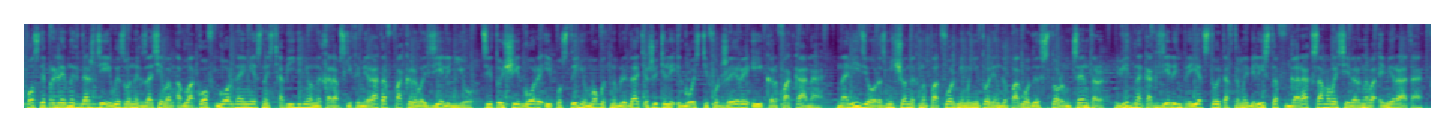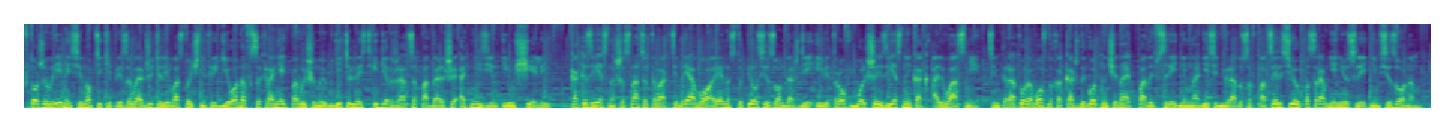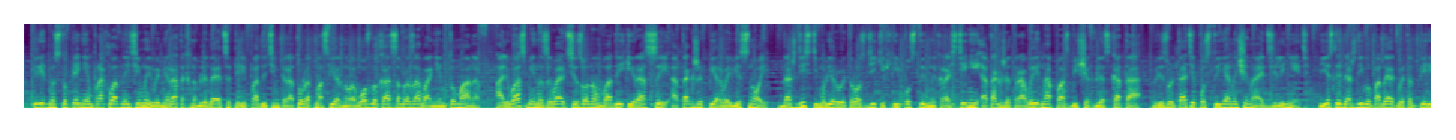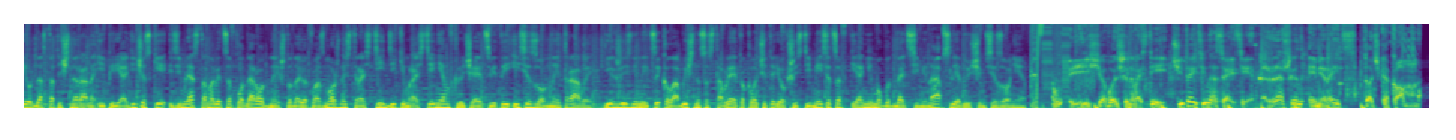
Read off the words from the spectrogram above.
После проливных дождей, вызванных засевом облаков, горная местность Объединенных Арабских Эмиратов покрылась зеленью. Цветущие горы и пустыню могут могут наблюдать жители и гости Фуджейры и Карфакана. На видео, размещенных на платформе мониторинга погоды Storm Center, видно, как зелень приветствует автомобилистов в горах самого северного Эмирата. В то же время синоптики призывают жителей восточных регионов сохранять повышенную бдительность и держаться подальше от низин и ущелий. Как известно, 16 октября в ОАЭ наступил сезон дождей и ветров, больше известный как Альвасми. Температура воздуха каждый год начинает падать в среднем на 10 градусов по Цельсию по сравнению с летним сезоном. Перед наступлением прохладной зимы в Эмиратах наблюдаются перепады температур атмосферного воздуха с образованием туманов. Альвасми называют сезоном воды и росы, а также первой весной. Дожди стимулируют рост диких и пустынных растений, а также травы на пастбищах для скота. В результате пустыня начинает зеленеть. Если дожди выпадают в этот период достаточно рано и периодически, земля становится плодородной, что дает возможность расти диким растениям, включая цветы и сезонные травы. Их жизненный цикл обычно составляет около 4-6 месяцев, и они могут дать семена в следующем сезоне. Еще больше новостей читайте на сайте RussianEmirates.com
